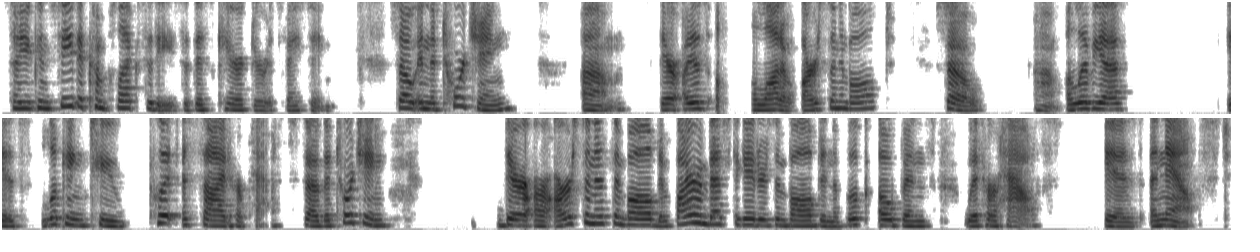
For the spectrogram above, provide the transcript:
So you can see the complexities that this character is facing. So in the torching, um, there is a lot of arson involved. So um, Olivia is looking to put aside her past. So the torching, there are arsonists involved and fire investigators involved, and the book opens with her house is announced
